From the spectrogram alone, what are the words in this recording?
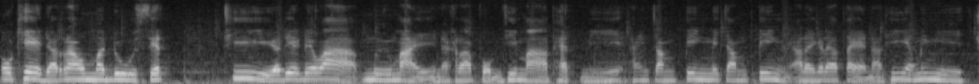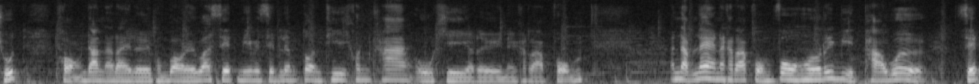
โอเค เดี๋ยวเรามาดูเซต ที่เรียกได้ว่ามือใหม่นะครับ ผมที่มาแพทนี้ทั้งจัมปิ้งไม่จัมปิ้งอะไรก็แล้วแต่นะ ที่ยังไม่มีชุดของดันอะไรเลย ผมบอกเลยว่าเซตนี้เป็นเซตเริ่มต้นที่ค่อนข้างโอเคเลยนะครับผมอันดับแรกนะครับผมโฟโฮริบีดพาวเวอร์เซต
